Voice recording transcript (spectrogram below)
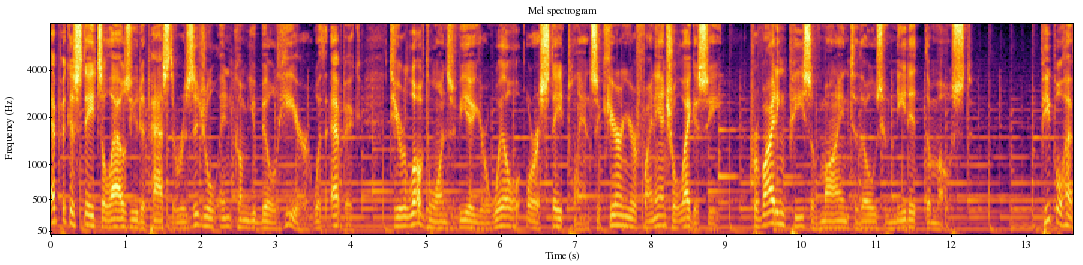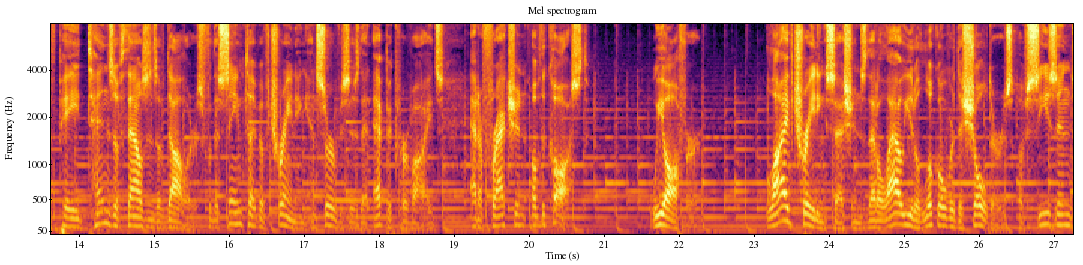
Epic Estates allows you to pass the residual income you build here with Epic to your loved ones via your will or estate plan, securing your financial legacy, providing peace of mind to those who need it the most. People have paid tens of thousands of dollars for the same type of training and services that Epic provides at a fraction of the cost. We offer live trading sessions that allow you to look over the shoulders of seasoned,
